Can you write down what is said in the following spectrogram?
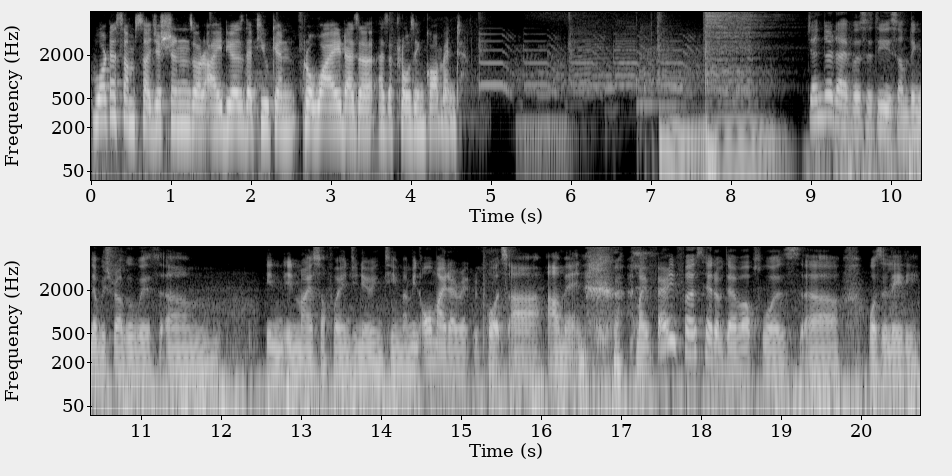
what are some suggestions or ideas that you can provide as a as a closing comment? Gender diversity is something that we struggle with. Um, in, in my software engineering team. I mean, all my direct reports are, are men. my very first head of DevOps was uh, was a lady.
